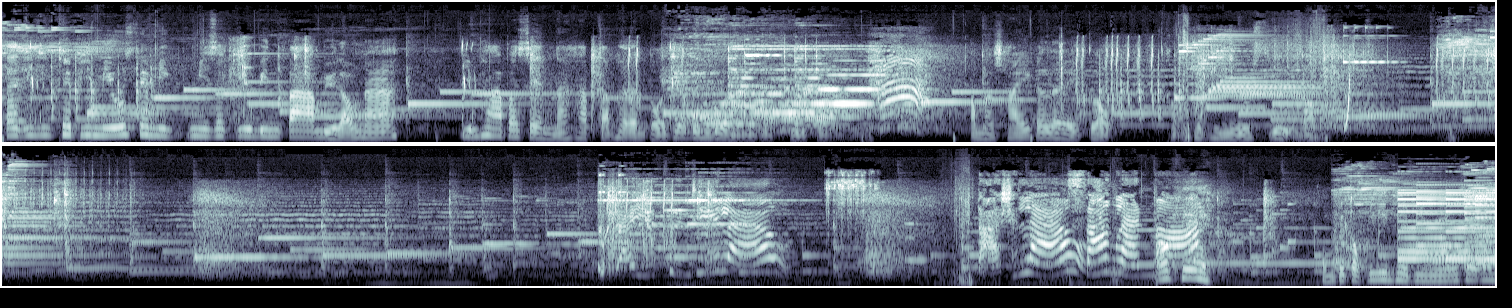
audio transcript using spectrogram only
แต่จริงๆเทพีมิวส์เนี่ยมีมีสกิลบินตามอยู่แล้วนะ25%นะครับ แต่เพิ่นตัวที่เป็นด่วนมันออกดีกว่านะห้าเอามาใช้ก็เลยกลบของเทพีมิวส์อยู่เนาะได้ยึดพื้นที่แล้ว ตาฉันแล้ว สร้างแลนด์โอมาร์เคคผมไปตกที่ดินเทพีมิวส์แล้วกัน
